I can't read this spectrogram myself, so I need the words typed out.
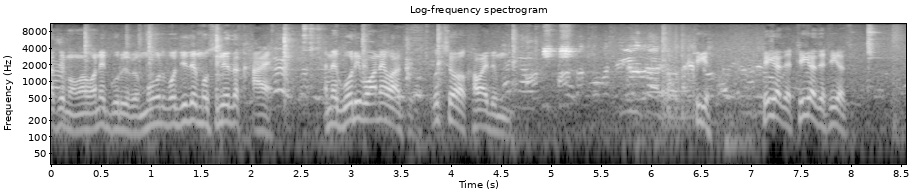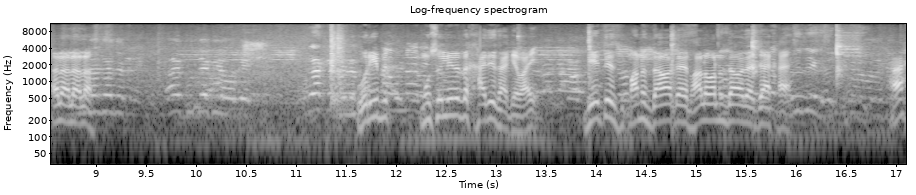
আছে মামা, অনেক গরিব। মসজিদের তো খায়। মানে গরিব অনেক আছে, বুঝছ? খাওয়াই দেবো। ঠিক আছে ঠিক আছে ঠিক আছে ঠিক আছে। Hello hello hello. গরিব মুসলিরা তো খাইতে থাকে ভাই। যেহেতু মানুষ দাওয়া দেয়, ভালো মানুষ দাওয়া দেয়, যা খায়। হ্যাঁ?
